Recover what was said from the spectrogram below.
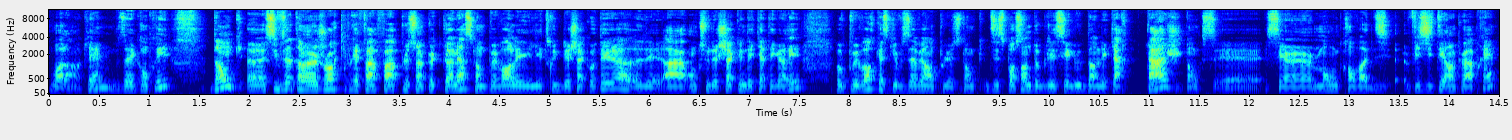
Voilà, ok? Vous avez compris? Donc, euh, si vous êtes un joueur qui préfère faire plus un peu de commerce, comme vous pouvez voir les, trucs de chaque côté, là, en dessous de chacune des catégories, vous pouvez voir qu'est-ce que vous avez en plus. Donc, 10% de ses loot dans les Carthages. Donc, c'est un monde qu'on va visiter un peu après.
